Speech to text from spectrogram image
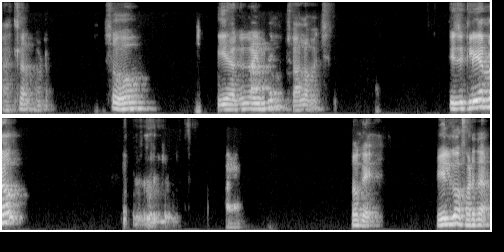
అట్లా అనమాట సో ఈ రకంగా ఇవ్వడం చాలా మంచిది. ఇది clear now okay will go further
